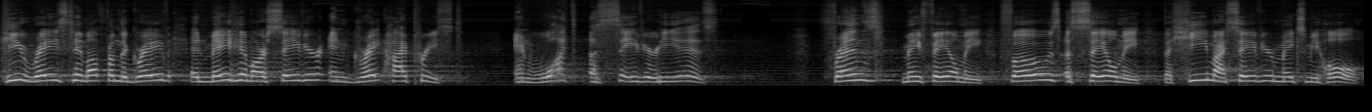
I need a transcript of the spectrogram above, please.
he raised him up from the grave and made him our Savior and great high priest. And what a Savior he is! Friends may fail me, foes assail me, but he, my Savior, makes me whole.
